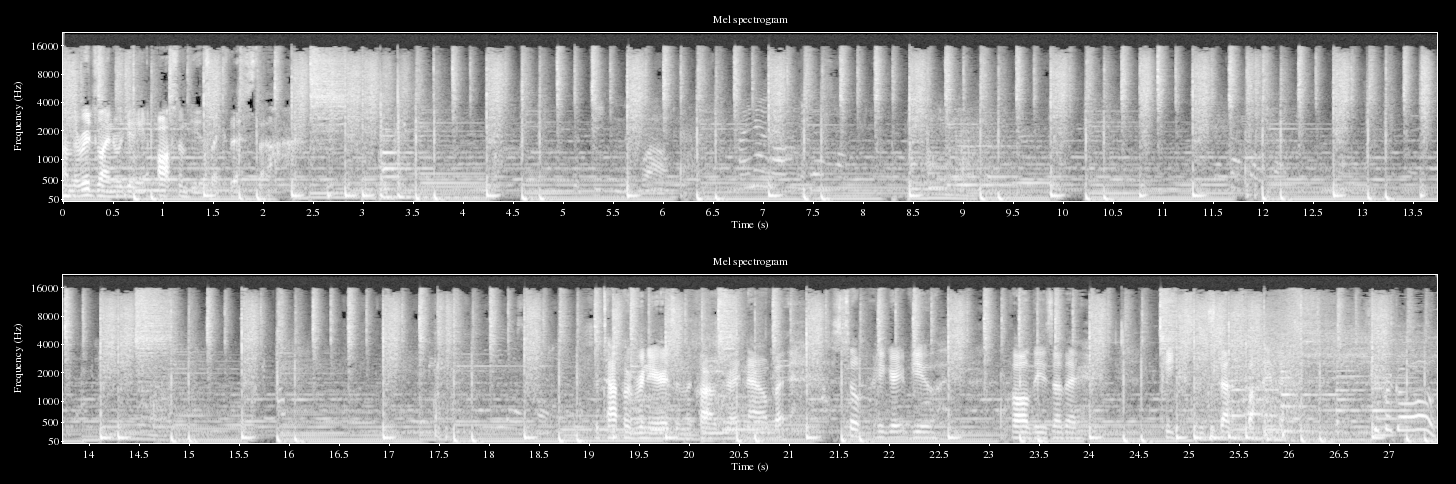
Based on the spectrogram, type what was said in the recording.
On the ridgeline, we're getting awesome views like this, though. Top of Rainier is in the clouds right now, but still pretty great view of all these other peaks and stuff behind us. Super cool!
